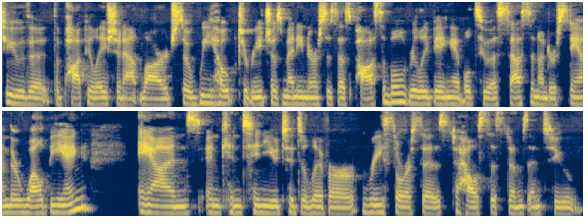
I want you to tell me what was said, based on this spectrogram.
to the, the population at large. So we hope to reach as many nurses as possible, really being able to assess and understand their well-being and and continue to deliver resources to health systems and to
